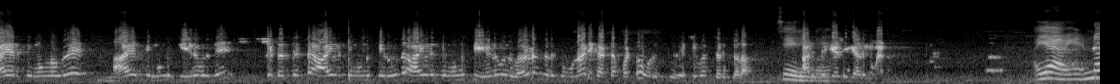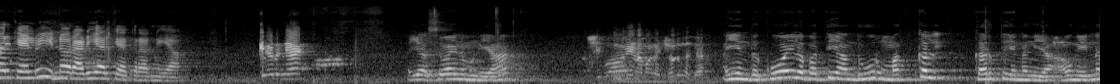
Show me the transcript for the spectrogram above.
ஆயிரத்தி முந்நூறு ஆயிரத்தி முன்னூத்தி இருபது கிட்டத்தட்ட ஆயிரத்தி முன்னூத்தி இருபது ஆயிரத்தி முன்னூத்தி எழுபது வருடங்களுக்கு முன்னாடி கட்டப்பட்ட ஒரு சிவன் திருத்தலம். அடுத்த கேள்வி கேளுங்க மேடம். ஐயா இன்னொரு கேள்வி இன்னொரு அடியார் கேட்குறாங்க ஐயா. கேளுங்க. ஐயா சிவாய் நமங்கய்யா சிவாய நமக்கு சொல்லுங்க சார். ஐயா இந்த கோயிலை பற்றி அந்த ஊர் மக்கள் கருத்து என்னங்கய்யா? அவங்க என்ன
